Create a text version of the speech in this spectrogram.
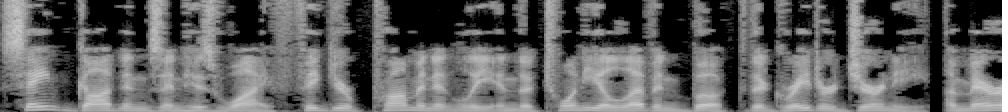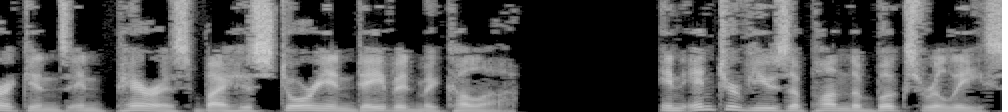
St. Gaudens and his wife figure prominently in the 2011 book The Greater Journey, Americans in Paris by historian David McCullough. In interviews upon the book's release,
